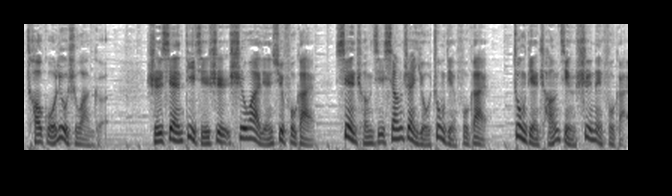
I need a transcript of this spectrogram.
超过六十万个，实现地级市室外连续覆盖，县城及乡镇有重点覆盖，重点场景室内覆盖。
